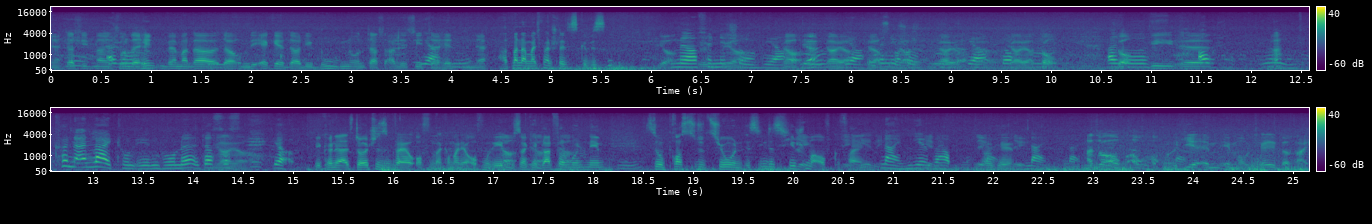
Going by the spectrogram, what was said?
Ja. Ne? Das sieht man Also- schon da hinten, wenn man da, da um die Ecke, da die Buden und das alles sieht Ja, da hinten. Ne? Hat man da manchmal ein schlechtes Gewissen? Ja, finde ich schon, ja. Ja, ja, ja, ja, Ja, ja, finde ich ja, schon. ja, ja, Ja, doch. ja, ja, doch. Also Doch, wie, äh, auch können ein Leid tun irgendwo. Ne? Das Ja, ist, ja. ja. Wir können ja als Deutsche sind wir ja offen, da kann man ja offen reden, Ja, müssen wir kein ja, Blatt vor den ja. Mund nehmen. So Prostitution, ist Ihnen das hier schon mal aufgefallen? Nein, hier überhaupt nicht. Okay. Nein, nein. Also auch, auch, auch hier im, im Hotelbereich.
